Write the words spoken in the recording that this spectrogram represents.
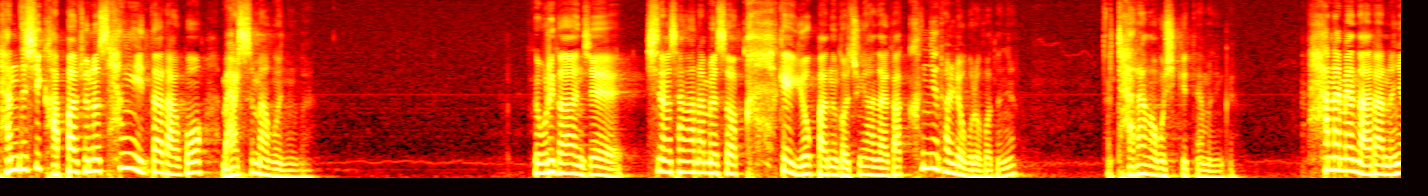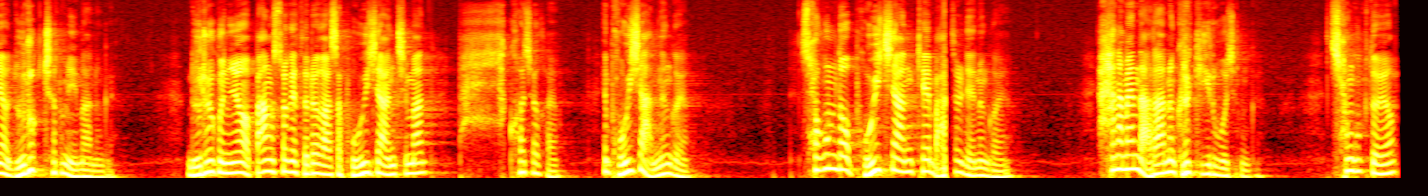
반드시 갚아주는 상이 있다라고 말씀하고 있는 거예요. 그 우리가 이제 신앙생활하면서 크게 유혹받는 것 중에 하나가 큰일 하려고 그러거든요. 자랑하고 싶기 때문인 거예요. 하나님의 나라는요 누룩처럼 임하는 거예요. 누룩은요 빵 속에 들어가서 보이지 않지만 막 커져가요. 보이지 않는 거예요. 소금도 보이지 않게 맛을 내는 거예요. 하나님의 나라는 그렇게 이루어지는 거예요. 천국도요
